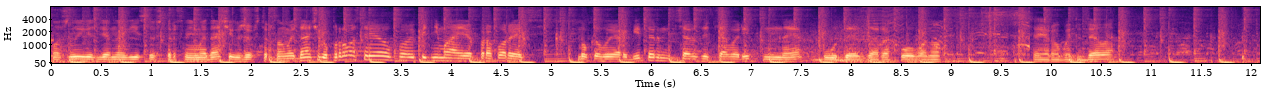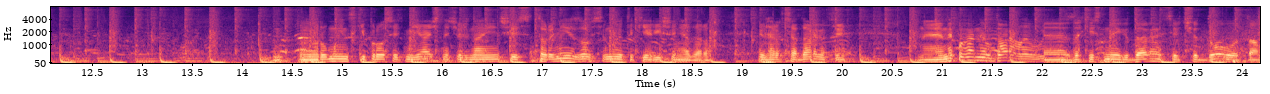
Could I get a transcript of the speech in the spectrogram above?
Можливість для навісу штрафний майданчик. Вже в штрафному майданчику. Простріл піднімає прапорець. Боковий арбітр. Це взяття воріт не буде зараховано. Це і робить Дедела. Е, Румунський просить м'яч на іншій стороні. Зовсім ну і таке рішення зараз від гравця Дарниці. Е, Непоганий удар, але е, захисник Дарниці чудово там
